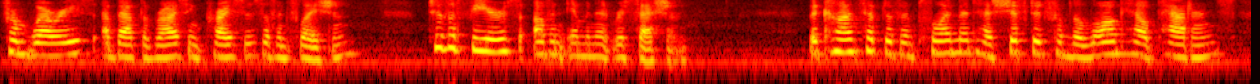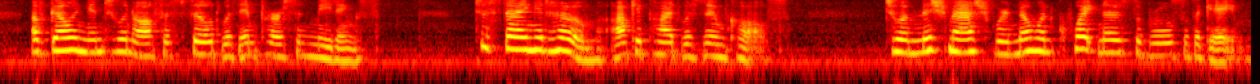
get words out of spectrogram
from worries about the rising prices of inflation to the fears of an imminent recession. The concept of employment has shifted from the long held patterns of going into an office filled with in person meetings to staying at home occupied with Zoom calls to a mishmash where no one quite knows the rules of the game.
